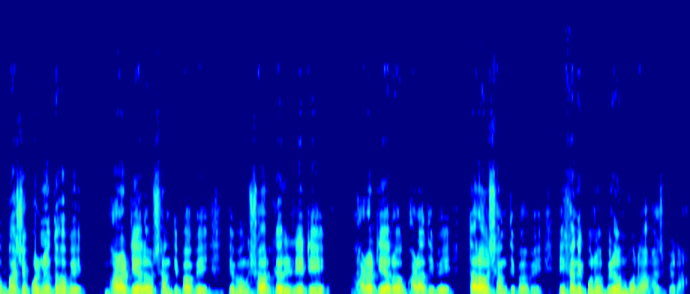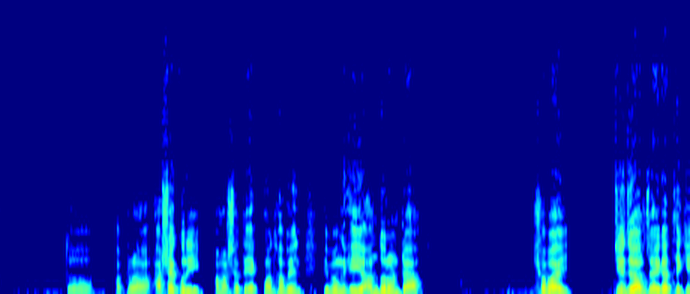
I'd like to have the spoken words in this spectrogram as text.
অভ্যাসে পরিণত হবে, ভাড়াটিয়ারাও শান্তি পাবে এবং সরকারি রেটে ভাড়াটিয়ারাও ভাড়া দিবে, তারাও শান্তি পাবে। এখানে কোনো বিড়ম্বনা আসবে না। তো আপনারা আশা করি আমার সাথে একমত হবেন এবং এই আন্দোলনটা সবাই যে যার জায়গা থেকে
